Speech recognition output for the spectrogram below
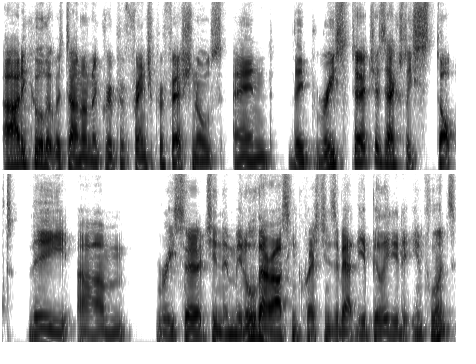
article that was done on a group of French professionals, and the researchers actually stopped the um, research in the middle. They were asking questions about the ability to influence,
